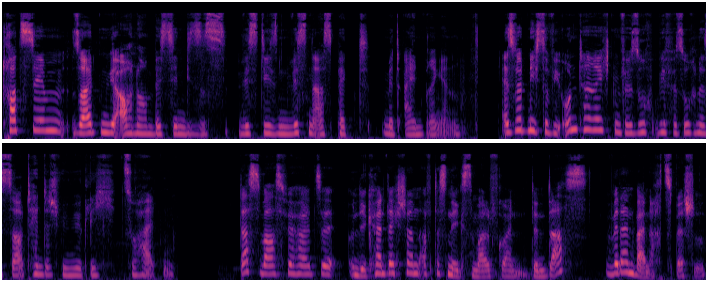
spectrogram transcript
Trotzdem sollten wir auch noch ein bisschen dieses, diesen Wissenaspekt mit einbringen. Es wird nicht so wie Unterricht und versuch, wir versuchen es so authentisch wie möglich zu halten. Das war's für heute und ihr könnt euch schon auf das nächste Mal freuen, denn das wird ein Weihnachtsspecial.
